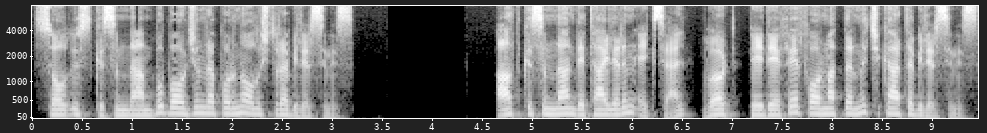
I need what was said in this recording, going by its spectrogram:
Sol üst kısımdan bu borcun raporunu oluşturabilirsiniz. Alt kısımdan detayların Excel, Word, PDF formatlarını çıkartabilirsiniz.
